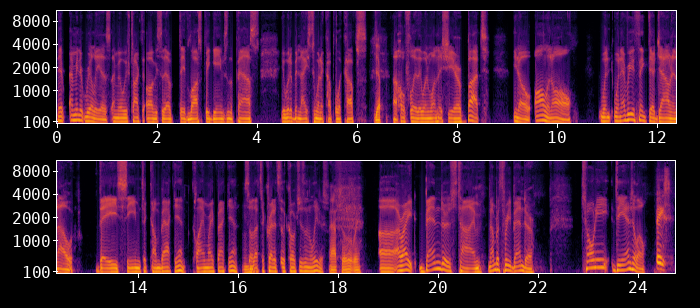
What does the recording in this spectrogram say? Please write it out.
It, I mean, it really is. I mean, we've talked obviously they've lost big games in the past. It would have been nice to win a couple of cups. Yep. Uh, hopefully they win one this year. But you know, all in all, when whenever you think they're down and out, they seem to come back in, climb right back in. Mm-hmm. So that's a credit to the coaches and the leaders. Absolutely. Uh, all right, Bender's time. Number three, Bender. Tony DeAngelo. Face it,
